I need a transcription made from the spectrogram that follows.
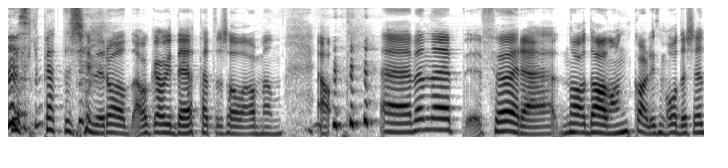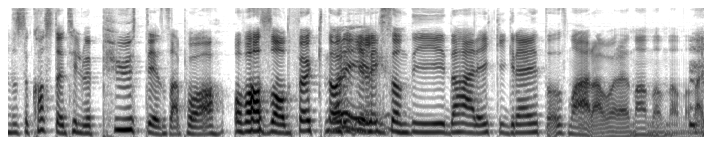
Husk Petters råd. Ok, okay det er Petter sa da, men ja. Eh, men eh, før, eh, da han anka liksom, og det skjedde, så kasta jo til og med Putin seg på og var sånn Fuck Norge, liksom. De, det her er ikke greit. Og sånn her. Jeg bare, nei, nei, nei, nei,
